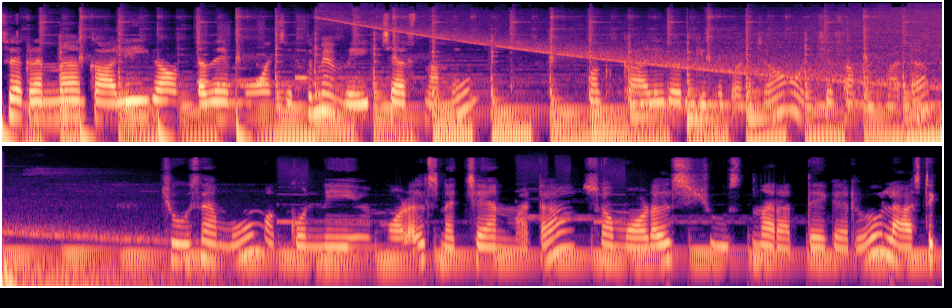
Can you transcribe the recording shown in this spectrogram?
సో ఎక్కడన్నా ఖాళీగా ఉంటుందేమో అని చెప్పి మేము వెయిట్ చేస్తున్నాము. మాకు ఖాళీ దొరికింది కొంచెం వచ్చేసాము. చూసాము. మాకు కొన్ని మోడల్స్ నచ్చాయి అనమాట సో ఆ మోడల్స్ చూస్తున్నారు అత్తయ్య గారు. లాస్ట్కి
